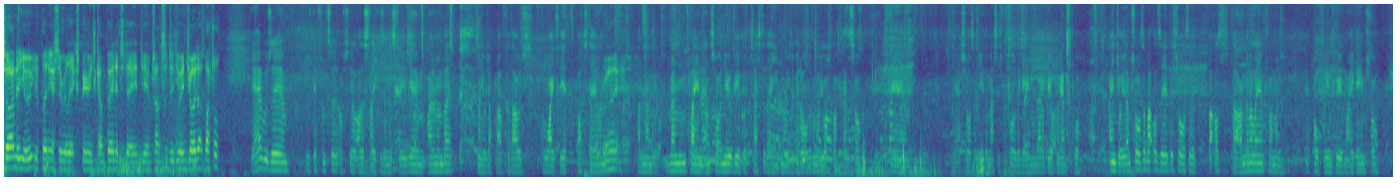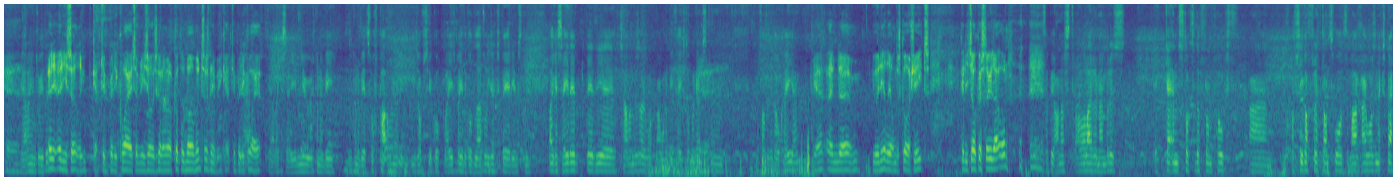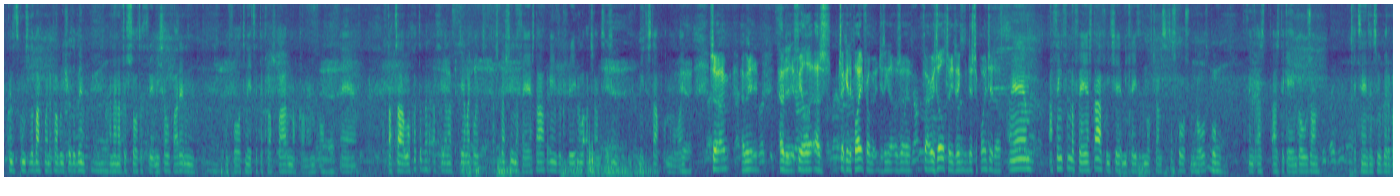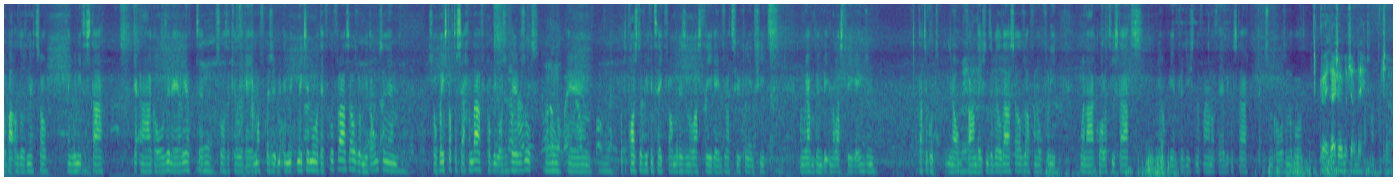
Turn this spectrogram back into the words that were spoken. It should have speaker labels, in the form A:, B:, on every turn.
A: So Andy, you, you're playing against a really experienced campaigner today in James Hanson. Did you enjoy that battle?
B: Yeah, it was um, it was different to obviously a lot of the strikers in the league. Um, I remember when he was at Bradford, I was a whitey at Rochdale, and
A: Right.
B: I remember remember him playing then, so I knew it'd be a good test today, even though he was a bit older than what he was back then. So um, yeah, sort of knew the message before the game and what I'd be up against. But I enjoy them sort of battles. They're the sort of battles that I'm going to learn from and hopefully improve my game. So
A: Yeah.
B: yeah, I enjoyed it.
A: And, and you certainly kept him pretty quiet. I mean, he's always got a couple of moments, hasn't he? But you kept him pretty
B: yeah,
A: quiet.
B: Yeah, like I say, you knew it was going to be it was going to be a tough battle. And he- he's obviously a good player. He's played a good level. He's experienced, and like I say, they're, they're the uh, challenges I want, I want to be faced up against. Um, I felt I did okay. Yeah.
A: Yeah, and um, you were nearly on the score sheet. Can you talk us through that one?
B: to be honest, all I remember is getting stuck to the front post Um, obviously got flicked on towards the back. I wasn't expecting it to come to the back when it probably should have been. Yeah. And then I've just sort of threw myself at it and yeah. unfortunately it hit the crossbar and not gone in. But yeah. um, that's our look at the minute. I feel I feel like we're, especially in the first half of games, we're creating a lot of chances yeah. and need to start putting them away.
A: Yeah. So, um, I mean, how did it feel as taking a point from it? Do you think that was a fair result, or do you think we're disappointed? Or?
B: Um, I think from the first half, we certainly created enough chances to score some goals, but. Mm. I think as, as the game goes on, it turns into a bit of a battle, doesn't it? So I think we need to start getting our goals in earlier to mm. sort of kill the game off because it, it makes it more difficult for ourselves when we don't. Um, so based off the second half, probably was a fair result. Mm. Um, mm. But the positive we can take from it is in the last three games we've had two clean sheets and we haven't been beaten the last three games and that's a good you know foundation to build ourselves off and hopefully when our quality starts you know being produced in the final third we can start getting some goals on the board.
A: Great, thanks very much, Andy.
B: That's one.
A: Ciao.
